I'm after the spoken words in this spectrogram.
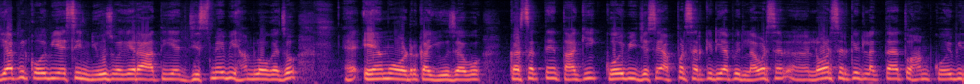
या फिर कोई भी ऐसी न्यूज़ वगैरह आती है, जिसमें भी हम लोग है जो ए एम ऑर्डर का यूज़ है, वो कर सकते हैं ताकि कोई भी, जैसे अपर सर्किट या फिर लोअर सर लोअर सर्किट लगता है तो हम कोई भी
